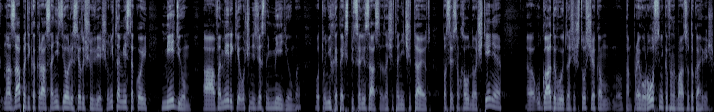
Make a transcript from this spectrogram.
на Западе как раз они сделали следующую вещь. У них там есть такой медиум, а в Америке очень известны медиумы. Вот у них это их специализация. Значит, они читают посредством холодного чтения, э, угадывают, значит, что с человеком, э, там, про его родственников информацию, такая вещь.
